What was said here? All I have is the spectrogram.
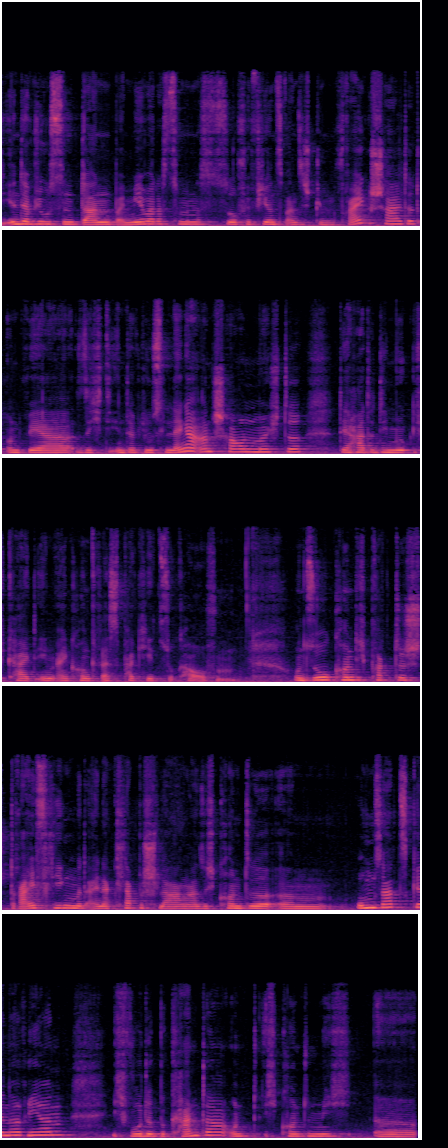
Die Interviews sind dann, bei mir war das zumindest so, für 24 Stunden freigeschaltet und wer sich die Interviews länger anschauen möchte, der hatte die Möglichkeit, eben ein Kongresspaket zu kaufen. Und so konnte ich praktisch drei Fliegen mit einer Klappe schlagen. Also ich konnte ähm, Umsatz generieren, ich wurde bekannter und ich konnte mich äh,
